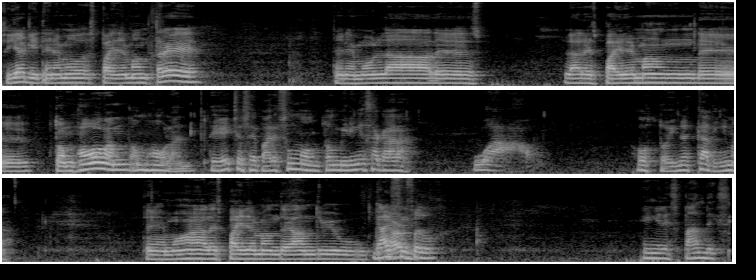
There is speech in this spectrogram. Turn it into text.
Sí, aquí tenemos Spider-Man 3. Tenemos la de la de Spider-Man de Tom Holland. Tom Holland. De hecho, se parece un montón. Miren esa cara. Wow. Hot Toys no escatima. Tenemos al Spider-Man de Andrew Garfield. Garfield. En el Spandex.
